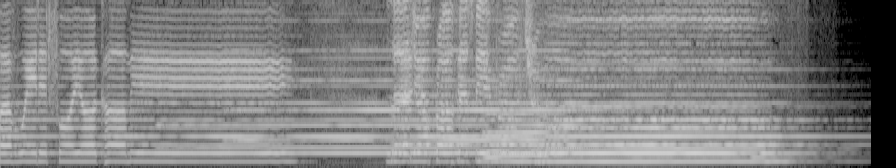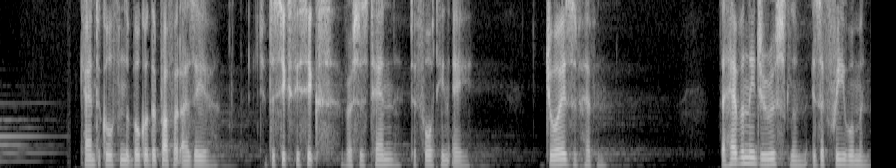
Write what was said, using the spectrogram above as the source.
have waited for your coming. Let your prophets be proved true. Canticle from the book of the prophet Isaiah, chapter 66, verses 10 to 14a. Joys of Heaven. The heavenly Jerusalem is a free woman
